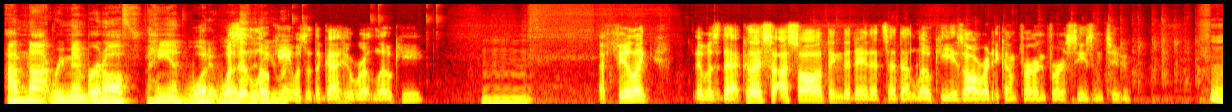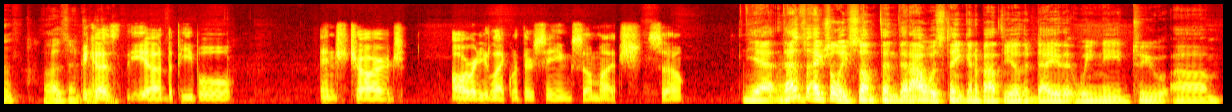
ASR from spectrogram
I'm not remembering offhand what it was. Was it Loki? wrote. Was it the guy who wrote Loki? Hmm. I feel like it was that because I saw, I saw a thing today that said that Loki is already confirmed for a season two Well, that's interesting. because the uh, the people in charge already like what they're seeing so much. So Yeah, that's actually something that I was thinking about the other day that we need to um,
